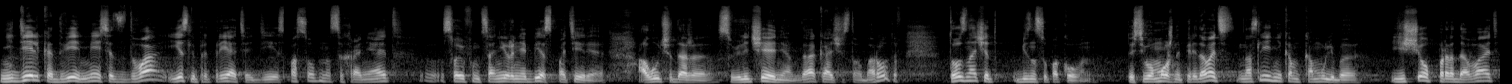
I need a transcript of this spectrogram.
Неделька, две, месяц, два, если предприятие дееспособно, сохраняет э, свое функционирование без потери, а лучше даже с увеличением да, качества оборотов, то значит бизнес упакован. То есть его можно передавать наследникам, кому-либо еще продавать.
